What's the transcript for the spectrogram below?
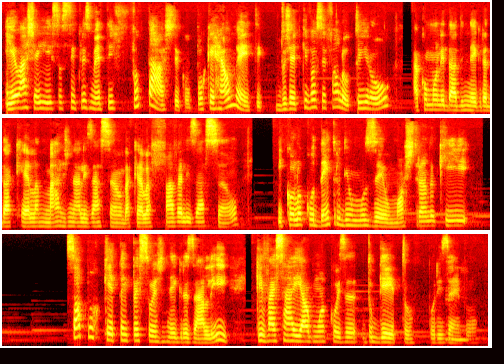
E eu achei isso simplesmente fantástico, porque realmente, do jeito que você falou, tirou a comunidade negra daquela marginalização, daquela favelização e colocou dentro de um museu, mostrando que só porque tem pessoas negras ali que vai sair alguma coisa do gueto, por exemplo. Uhum.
